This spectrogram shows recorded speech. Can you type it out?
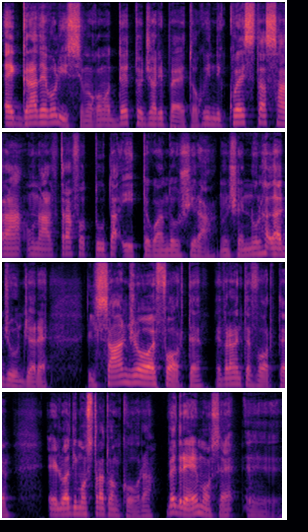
è gradevolissimo, come ho detto e già ripeto. Quindi questa sarà un'altra fottuta hit quando uscirà. Non c'è nulla da aggiungere. Il Sanjo è forte, è veramente forte. E lo ha dimostrato ancora. Vedremo se eh,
